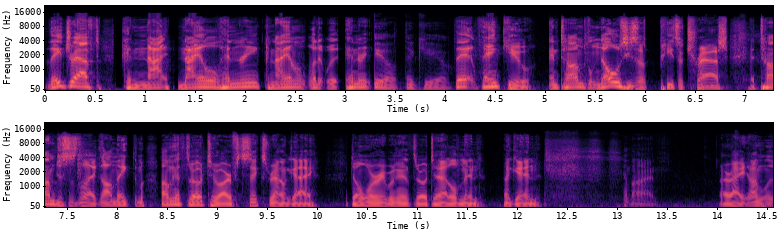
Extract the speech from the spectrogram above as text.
They draft Kani- Niall Henry. Niall, what, what Henry? Thank you. Thank you. Th- thank you. And Tom knows he's a piece of trash. And Tom just is like, I'll make them. I'm going to throw it to our sixth round guy. Don't worry, we're going to throw it to Edelman again. Come on. All right, I'm, I'm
